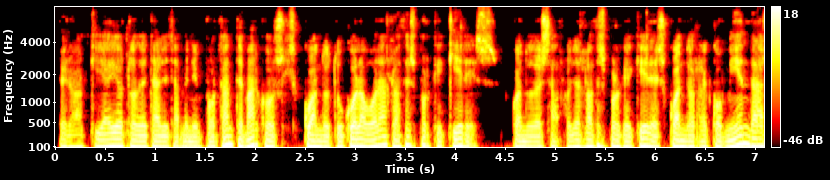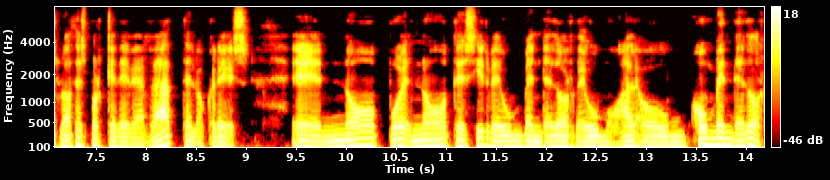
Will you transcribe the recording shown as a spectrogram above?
Pero aquí hay otro detalle también importante, Marcos. Cuando tú colaboras lo haces porque quieres. Cuando desarrollas lo haces porque quieres. Cuando recomiendas lo haces porque de verdad te lo crees. Eh, no, no te sirve un vendedor de humo o un, o un, vendedor,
